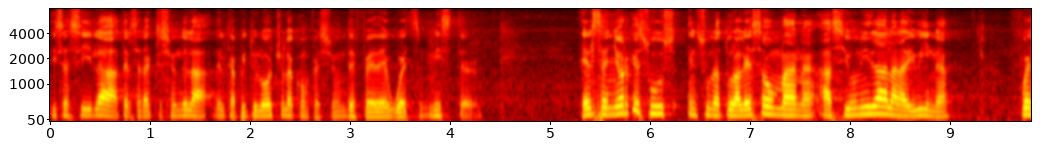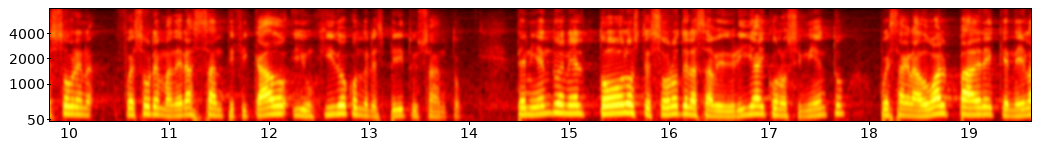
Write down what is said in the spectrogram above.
Dice así la tercera sección del capítulo 8, la confesión de fe de Westminster. El Señor Jesús, en su naturaleza humana, así unida a la divina, fue, sobre, fue sobremanera santificado y ungido con el Espíritu Santo, teniendo en él todos los tesoros de la sabiduría y conocimiento, pues agradó al Padre que en él,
